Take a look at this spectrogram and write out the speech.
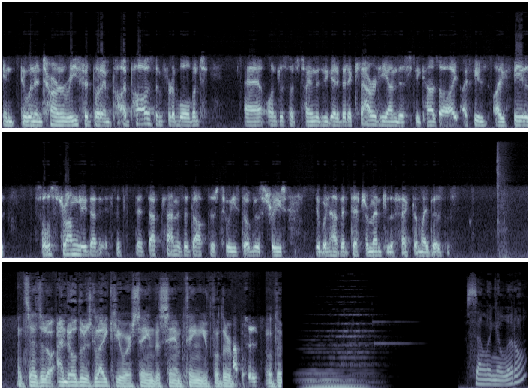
in, do an internal refit, but I'm, I paused them for the moment uh, until such time as we get a bit of clarity on this, because I, I feel I feel so strongly that if the, that, that plan is adopted to East Douglas Street, it will have a detrimental effect on my business. It says it, and others like you are saying the same thing. You've other, Absolutely. other selling a little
